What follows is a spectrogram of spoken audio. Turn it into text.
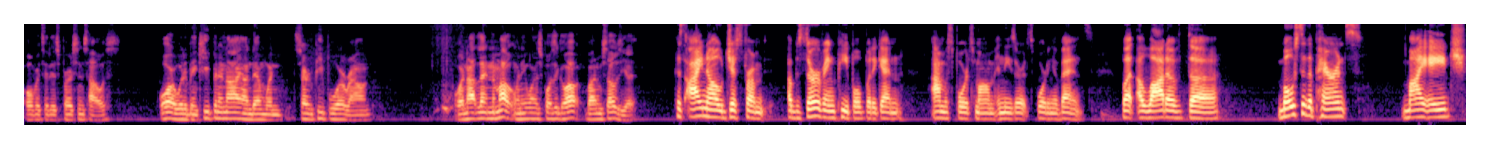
over to this person's house or would have been keeping an eye on them when certain people were around or not letting them out when they weren't supposed to go out by themselves yet. because I know just from observing people, but again, I'm a sports mom and these are at sporting events. But a lot of the, most of the parents my age,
